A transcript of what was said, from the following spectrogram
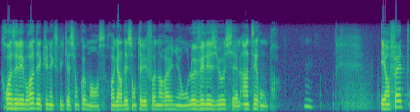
Croiser les bras dès qu'une explication commence. Regarder son téléphone en réunion. Lever les yeux au ciel. Interrompre. Mm. Et en fait,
